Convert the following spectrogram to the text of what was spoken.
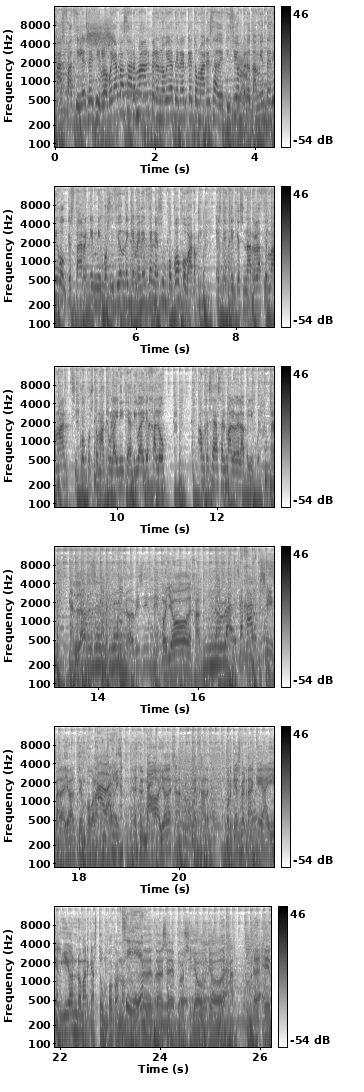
Más fácil, es decir, lo voy a pasar mal, pero no voy a tener que tomar esa decisión. Ya. Pero también te digo que estar en mi posición de que me dejen es un poco cobarde. Es decir, que si una relación va mal, chico, pues toma tú la iniciativa y déjalo, aunque seas el malo de la película. Love is in the- Pues yo dejar. Dejar. Sí, para llevarte un poco la Ah, contraria. no, yo dejar, dejar. Porque es verdad que ahí el guion lo marcas tú un poco, ¿no? Sí. Entonces, eh, pues yo, yo dejar. Eh,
